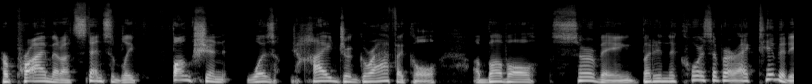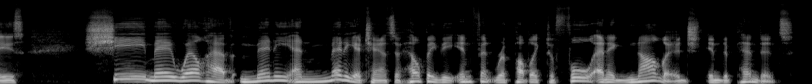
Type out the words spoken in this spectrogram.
her prime and ostensibly function was hydrographical above all, surveying, but in the course of her activities, she may well have many and many a chance of helping the infant republic to full and acknowledged independence.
